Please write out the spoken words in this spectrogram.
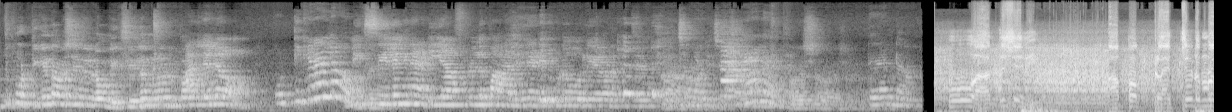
ഇത് പൊട്ടിക്കേണ്ട ആവശ്യമില്ലല്ലോ. മിക്സിയിൽ നമ്മൾ അല്ലല്ലോ. മിക്സിയിൽ എങ്ങനെ അടിയാ? ഫുള്ള് പാലിന്റെ അടിയിൽ കൂടെ ഓറിയോ കുറച്ച് പൊട്ടിച്ചു ഓ അത് ശരി. അപ്പൊ ക്ലച്ച് ഇടുമ്പോ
